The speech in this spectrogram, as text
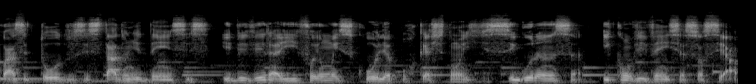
quase todos estadunidenses, e viver aí foi uma escolha por questões de segurança e convivência social.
